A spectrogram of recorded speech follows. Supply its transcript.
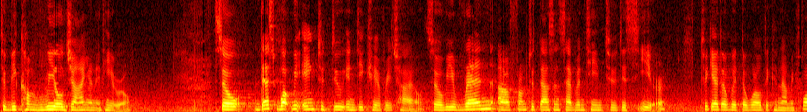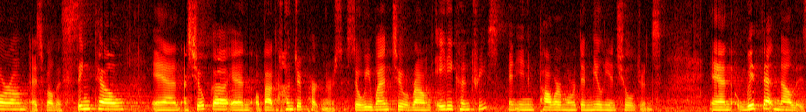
to become real giant and hero. So that's what we aim to do in DQ Every Child. So we ran uh, from 2017 to this year together with the World Economic Forum as well as Singtel and Ashoka and about 100 partners. So we went to around 80 countries and empower more than a million children. And with that knowledge,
